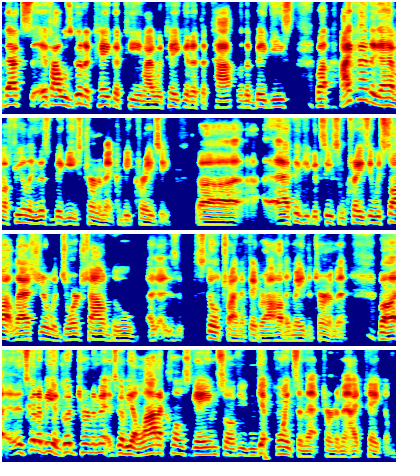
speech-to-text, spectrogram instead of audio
that's if I was going to take a team, I would take it at the top of the Big East. But I kind of have a feeling this Big East tournament could be crazy. Uh, I think you could see some crazy. We saw it last year with Georgetown, who uh, still trying to figure out how they made the tournament. But it's going to be a good tournament. It's going to be a lot of close games. So if you can get points in that tournament, I'd take them.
